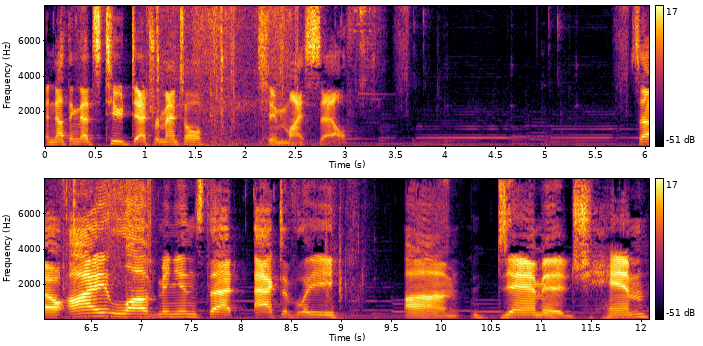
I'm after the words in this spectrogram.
And nothing that's too detrimental to myself. So I love minions that actively um, damage him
